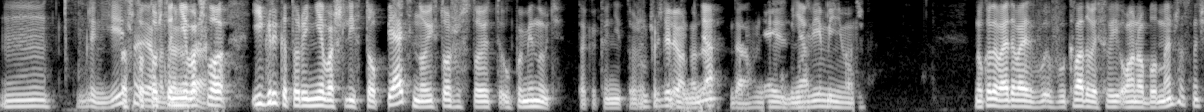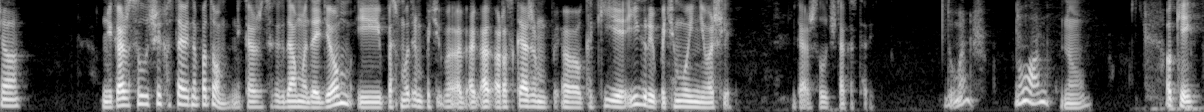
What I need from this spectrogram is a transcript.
М, Блин, То, есть, что, наверное, то, что даже, не да. вошло... Игры, которые не вошли в топ-5, но их тоже стоит упомянуть, так как они тоже... Определенно, да. Да, у меня есть у меня две минимум. Ну-ка, давай, давай, вы- выкладывай свои Honorable Mentions сначала. Мне кажется, лучше их оставить на потом. Мне кажется, когда мы дойдем и посмотрим, почему, а- а- расскажем, э, какие игры и почему они не вошли. Мне кажется, лучше так оставить. Думаешь? Ну, ладно. Ну, Окей.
